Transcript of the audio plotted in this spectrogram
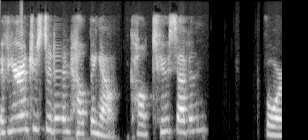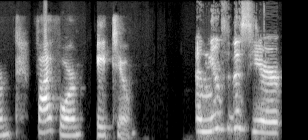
If you're interested in helping out, call 274 5482. And new for this year,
